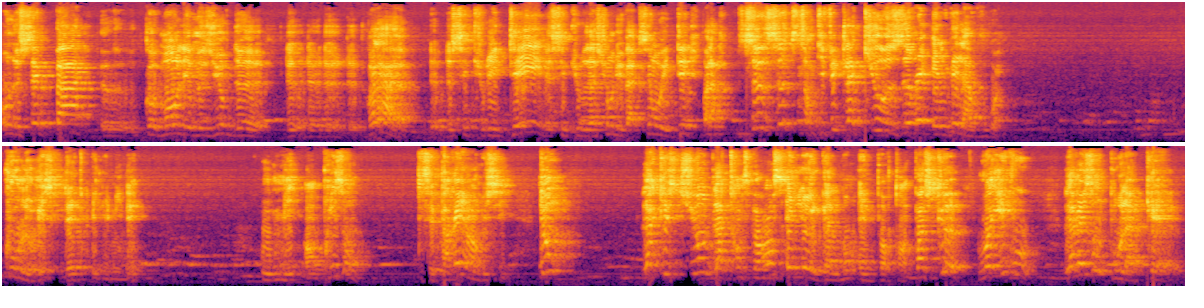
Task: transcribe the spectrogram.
on ne sait pas euh, comment les mesures de, voilà, de, sécurité de sécurisation du vaccin ont été. Voilà, ce, scientifique-là qui oserait élever la voix le risque d'être éliminé ou mis en prison. C'est pareil en Russie. Donc, la question de la transparence, elle est également importante. Parce que, voyez-vous, la raison pour laquelle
